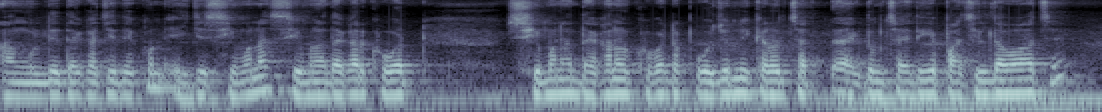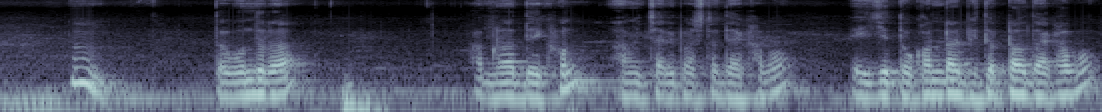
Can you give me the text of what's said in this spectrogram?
আঙুল দিয়ে দেখাচ্ছি, দেখুন। এই যে সীমানা সীমানা দেখার খুব এক- সীমানা দেখানোর খুব একটা প্রয়োজন নেই, কারণ একদম চারিদিকে পাঁচিল দেওয়া আছে। হুম। তো বন্ধুরা, আপনারা দেখুন, আমি চারিপাশটা দেখাবো। এই যে দোকানটার ভিতরটাও দেখাবো।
